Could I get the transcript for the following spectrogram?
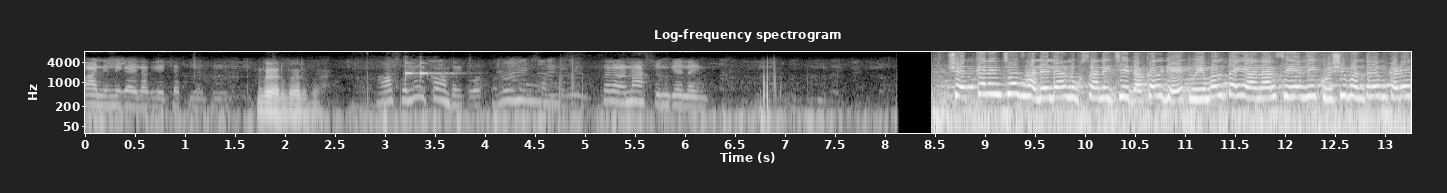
पाणी निघायला लागले त्यातनं बी बर बर. बर असं लय कांदा येतो वाटतं. सगळा नासून गेलाय. शेतकऱ्यांच्या झालेल्या नुकसानीची दखल घेत विमलताई अनारसे यांनी कृषी मंत्र्यांकडे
